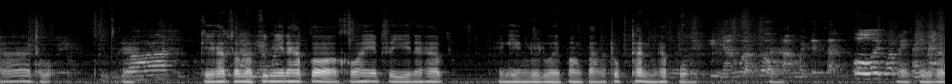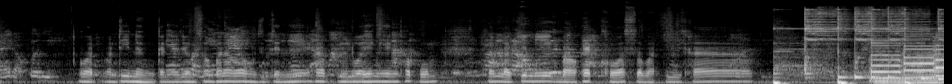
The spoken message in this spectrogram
อ่าถูกโอเคครับสำหรับคลิปนี้นะครับ ก็ขอให้ FC นะครับเฮงๆรวยๆปังๆทุกท่านครับผมโอ้ยว่าไปไหนไหนดอกเคครับงวดวันที่ 1 กันยายน2567 นี้ครับรวยๆเฮงๆครับผมสำหรับคลิปนี้บ่าวแพ็คขอสวัสดีครับ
